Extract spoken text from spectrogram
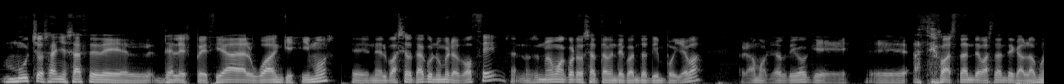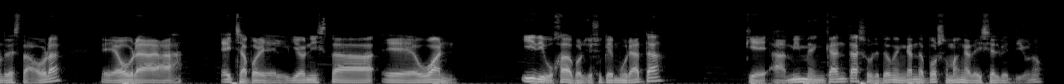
muchos años hace del, especial One que hicimos en el base Otaku número 12. O sea, no, me acuerdo exactamente cuánto tiempo lleva, pero vamos, ya os digo que eh, hace bastante, bastante que hablamos de esta obra. Eh, obra hecha por el guionista One y dibujada por Yosuke Murata, que a mí me encanta, sobre todo me encanta por su manga de el 21.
